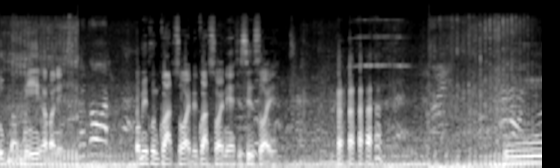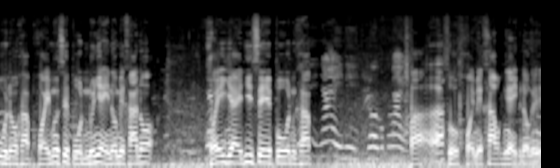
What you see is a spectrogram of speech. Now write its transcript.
ุปบักมี่ครับอันนี้ไม่ก่อนผมมีคนกวาดซอยไปกวาดซอยเนี่ยสิซื้อซอยอู้เนาะครับหอยมือเซปูนมือใหญ่เนาะเมค้าเนาะหอยใหญ่ที่เซปูนครับง่ายนี่โดยบักง่ายป้าโซหอยเมค้าบักใหญ่พี่น้องเลย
